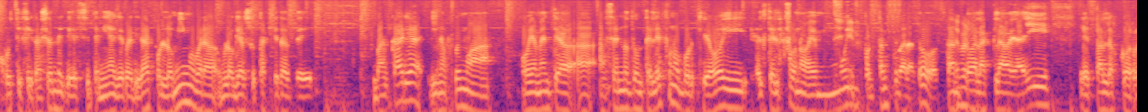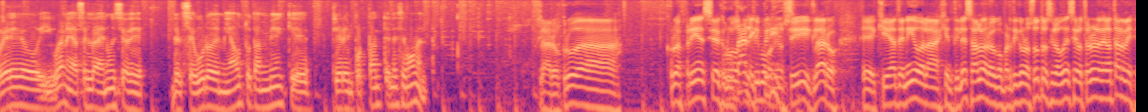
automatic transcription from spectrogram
justificación de que se tenía que retirar por lo mismo para bloquear sus tarjetas de bancaria y nos fuimos a obviamente a, a hacernos de un teléfono porque hoy el teléfono es muy importante para todos. Están todas las claves ahí están los correos y bueno y hacer la denuncia de, del seguro de mi auto también que, que era importante en ese momento. Claro, cruda. Cruda experiencia, crudo Brutal testimonio. experiencia. Sí, claro. eh, que ha tenido la gentileza, Álvaro, de compartir con nosotros y la audiencia de los tenores de la tarde.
